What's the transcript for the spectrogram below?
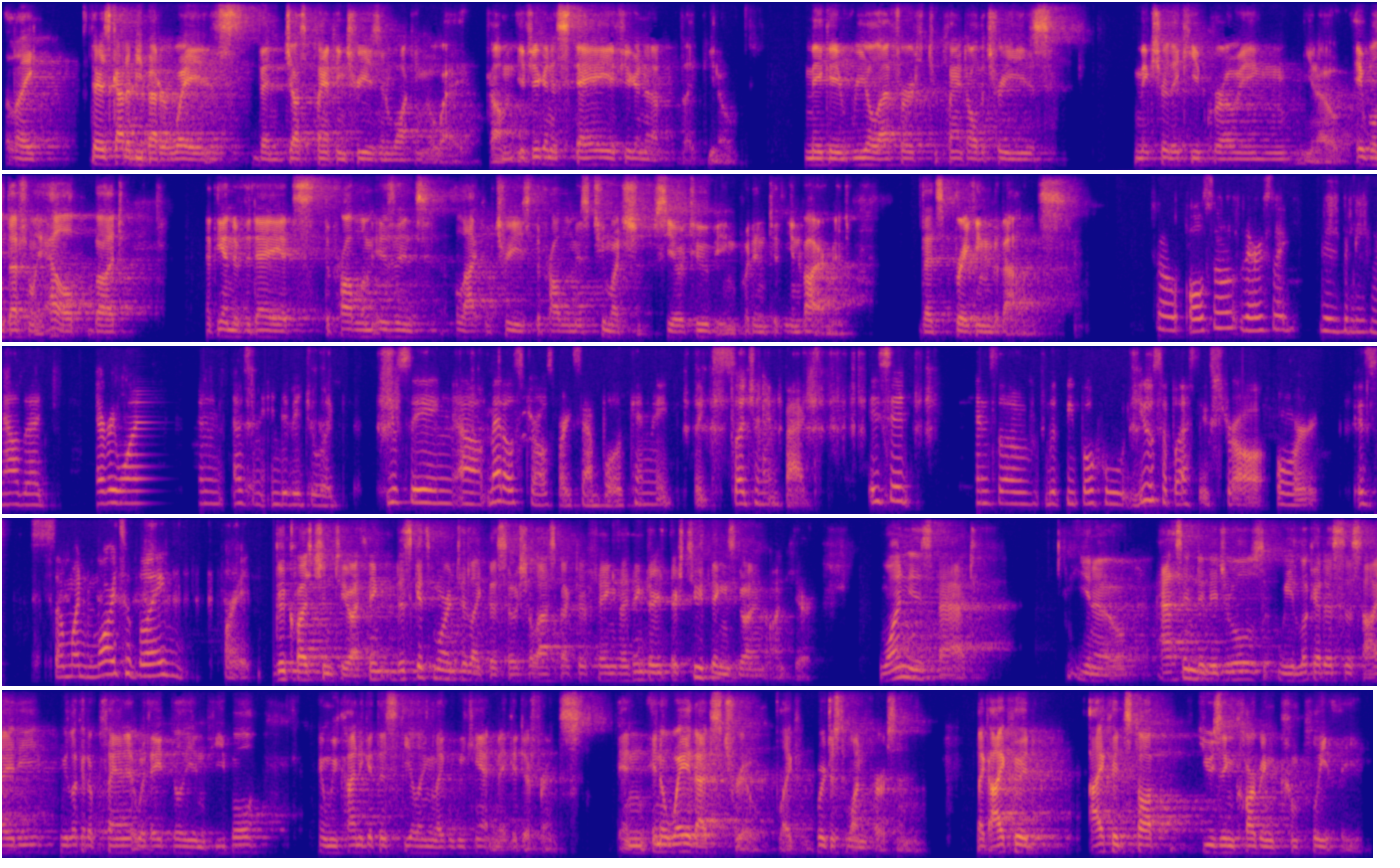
like there's got to be better ways than just planting trees and walking away. Um, if you're going to stay, if you're going to like, you know, make a real effort to plant all the trees, make sure they keep growing, you know, it will definitely help. But at the end of the day, it's the problem isn't a lack of trees. The problem is too much CO2 being put into the environment that's breaking the balance. So also there's like this belief now that everyone as an individual, like using uh, metal straws, for example, can make like such an impact. Is it sense of the people who use a plastic straw, or is someone more to blame it? Good question too. I think this gets more into like the social aspect of things. I think there's there's two things going on here. One is that you know, as individuals, we look at a society, we look at a planet with 8 billion people, and we kind of get this feeling like we can't make a difference. And in a way, that's true. Like we're just one person. Like I could, I could stop using carbon completely,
